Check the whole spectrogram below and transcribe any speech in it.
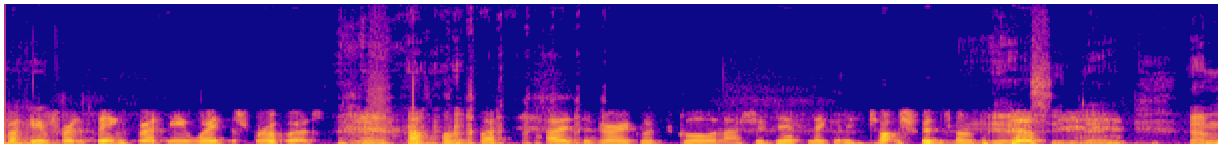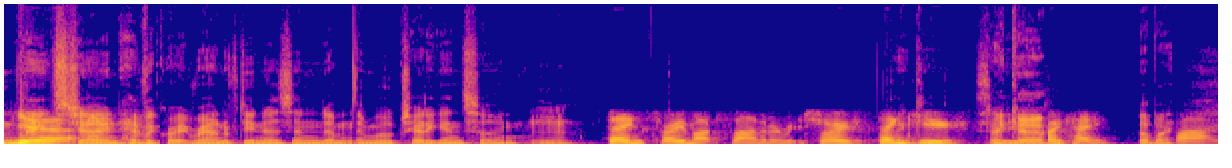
favourite thing, but he went through it. um, uh, it's a very good school, and I should definitely get in touch with them. Yes, indeed. Um, Yeah. Thanks, Jane. Have a great round of dinners, and um, and we'll chat again soon. Thanks very much, Simon and Richo. Thank, you. See Take care. Okay. Bye bye. Bye.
